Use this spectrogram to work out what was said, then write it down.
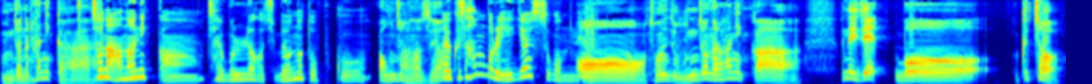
운전을 하니까. 저는 안 하니까 잘 몰라가지고 면허도 없고. 아, 운전 안 하세요? 네, 그래서 함부로 얘기할 수가 없네요. 어, 저는 이제 운전을 하니까. 근데 이제 뭐, 그쵸.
